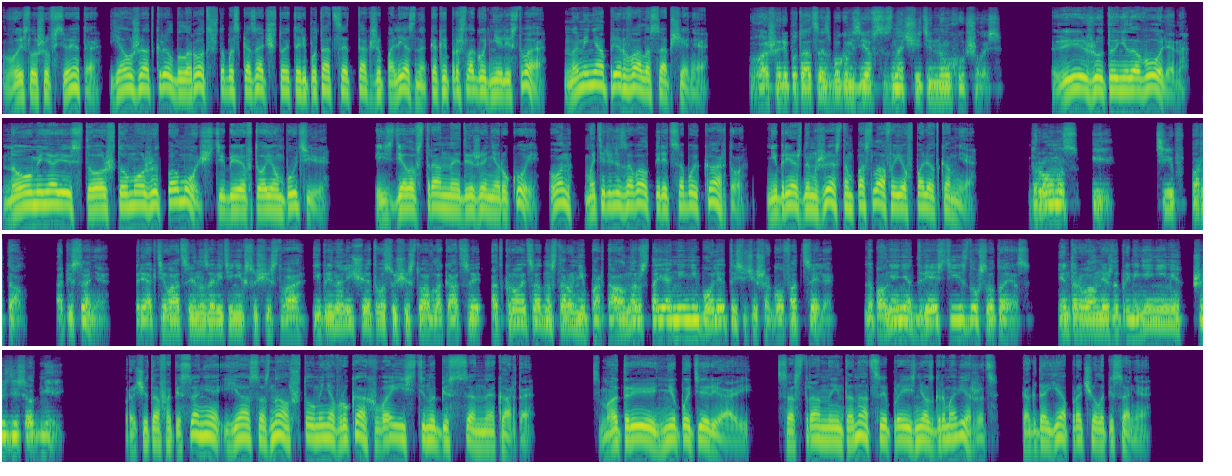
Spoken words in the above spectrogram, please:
Выслушав все это, я уже открыл был рот, чтобы сказать, что эта репутация так же полезна, как и прошлогодние листва, но меня прервало сообщение. «Ваша репутация с богом Зевс значительно ухудшилась». «Вижу, ты недоволен. Но у меня есть то, что может помочь тебе в твоем пути». И, сделав странное движение рукой, он материализовал перед собой карту, небрежным жестом послав ее в полет ко мне. Дромос И. Тип портал. Описание. При активации назовите ник существа, и при наличии этого существа в локации откроется односторонний портал на расстоянии не более тысячи шагов от цели. Наполнение 200 из 200 С. Интервал между применениями — 60 дней. Прочитав описание, я осознал, что у меня в руках воистину бесценная карта. «Смотри, не потеряй», — со странной интонацией произнес громовержец, когда я прочел описание.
